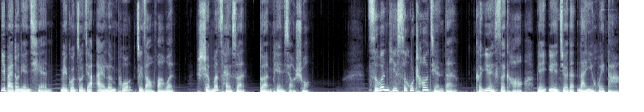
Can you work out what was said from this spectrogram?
一百多年前，美国作家爱伦坡最早发问：什么才算短篇小说？此问题似乎超简单，可越思考便越觉得难以回答。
